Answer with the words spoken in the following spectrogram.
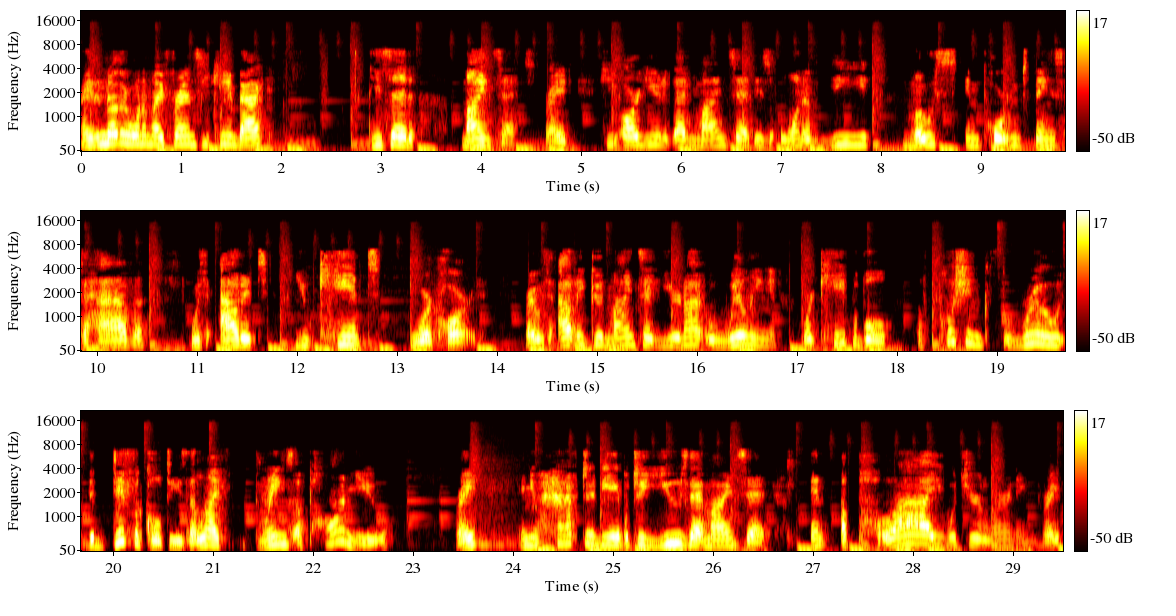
Right? Another one of my friends, he came back, he said, mindset, right? He argued that mindset is one of the most important things to have. Without it, you can't work hard, right? Without a good mindset, you're not willing or capable of pushing through the difficulties that life brings upon you, right? And you have to be able to use that mindset and apply what you're learning, right?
